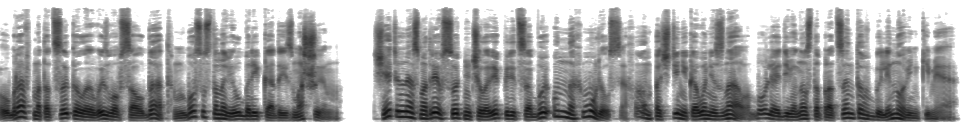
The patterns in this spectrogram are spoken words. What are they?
Убрав мотоцикл и вызвав солдат, босс установил баррикады из машин. Тщательно осмотрев сотню человек перед собой, он нахмурился. Он почти никого не знал, более 90% были новенькими.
